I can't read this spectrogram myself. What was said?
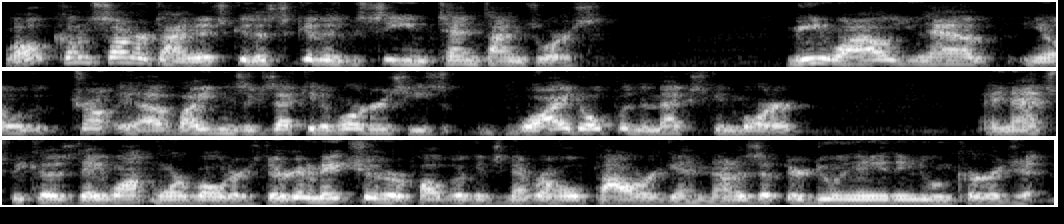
Well, come summertime, it's is going to seem ten times worse. Meanwhile, you have you know Trump, uh, Biden's executive orders. He's wide open the Mexican border, and that's because they want more voters. They're going to make sure the Republicans never hold power again. Not as if they're doing anything to encourage it,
